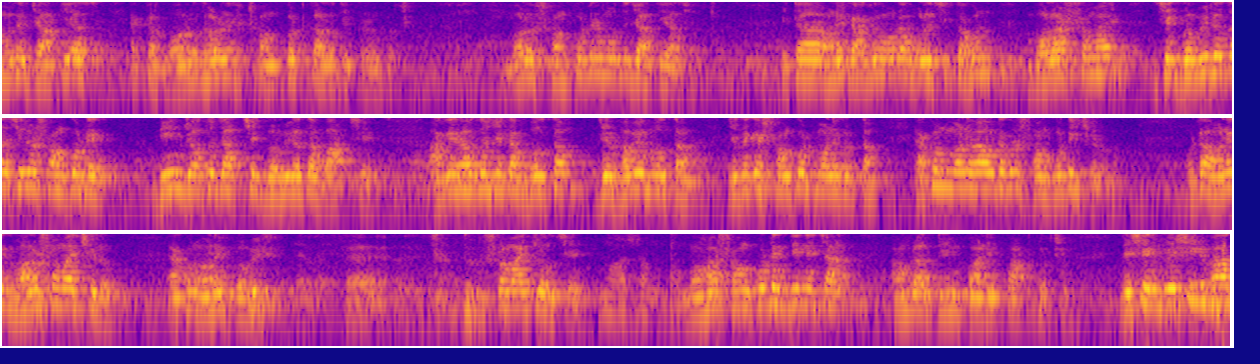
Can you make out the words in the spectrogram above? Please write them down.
আমাদের জাতি আজ একটা বড় ধরনের সংকট কাল অতিক্রম করছে। বড় সংকটের মধ্যে জাতি আছে। এটা অনেক আগেও আমরা বলেছি তখন বলার সময় যে গভীরতা ছিল সংকটের দিন যত যাচ্ছে গভীরতা বাড়ছে। আগে হয়তো যেটা বলতাম যেভাবে বলতাম যেটাকে সংকট মনে করতাম এখন মনে হয় ওটা কোনো সংকটই ছিল না। ওটা অনেক ভালো সময় ছিল এখন অনেক গভীর আহ, দুঃসময় চলছে। মহা সংকটের দিনে আমরা দিন পাড়ি পাঠ করছি। দেশের বেশিরভাগ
